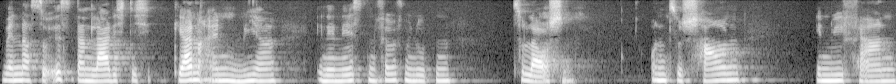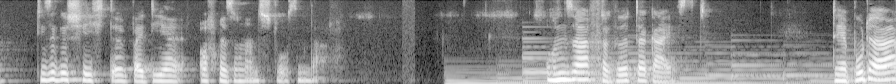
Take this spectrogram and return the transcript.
wenn das so ist, dann lade ich dich gerne ein, mir in den nächsten fünf Minuten zu lauschen und zu schauen, inwiefern diese Geschichte bei dir auf Resonanz stoßen darf. Unser verwirrter Geist. Der Buddha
